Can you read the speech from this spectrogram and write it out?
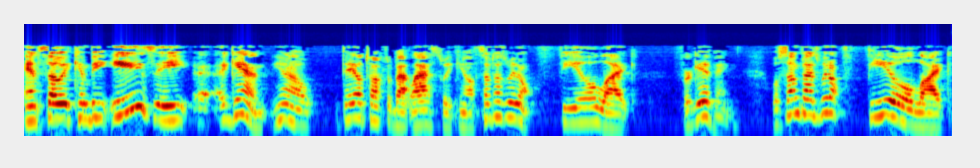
and so it can be easy. Again, you know, Dale talked about last week. You know, sometimes we don't feel like forgiving. Well, sometimes we don't feel like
